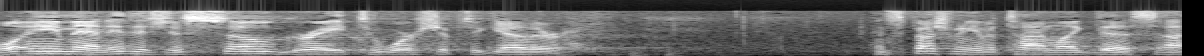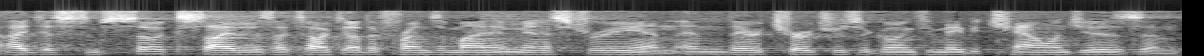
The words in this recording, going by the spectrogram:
Well, amen. It is just so great to worship together. And especially when you have a time like this. I, I just am so excited as I talk to other friends of mine in ministry and, and their churches are going through maybe challenges and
